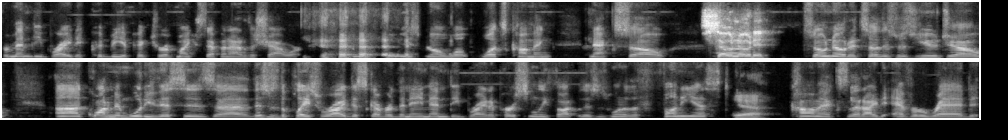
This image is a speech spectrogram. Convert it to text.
from MD Bright. It could be a picture of Mike stepping out of the shower. always know what what's coming next. So, so uh, noted. So noted. So this was you, Joe. Uh, Quantum and Woody. This is uh, this is the place where I discovered the name MD Bright. I personally thought this is one of the funniest yeah. comics that I'd ever read,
